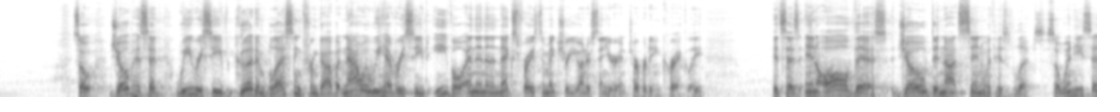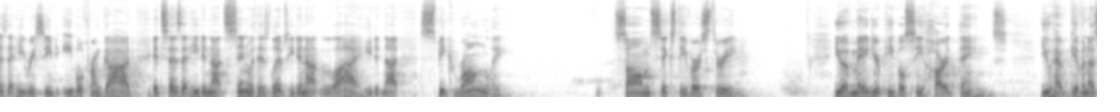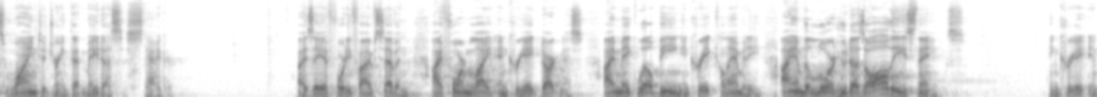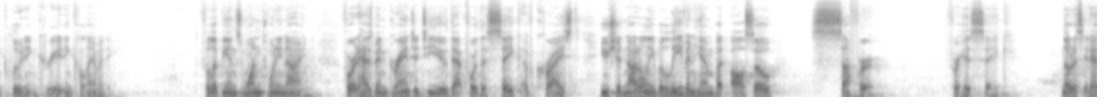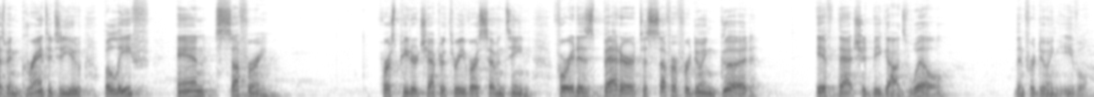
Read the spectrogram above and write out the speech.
So Job has said, We received good and blessing from God, but now we have received evil. And then in the next phrase, to make sure you understand you're interpreting correctly, it says, In all this, Job did not sin with his lips. So when he says that he received evil from God, it says that he did not sin with his lips. He did not lie. He did not speak wrongly. Psalm 60, verse 3 You have made your people see hard things. You have given us wine to drink that made us stagger. Isaiah 45, 7 I form light and create darkness. I make well being and create calamity. I am the Lord who does all these things including creating calamity. Philippians 1:29 For it has been granted to you that for the sake of Christ you should not only believe in him but also suffer for his sake. Notice it has been granted to you belief and suffering. 1 Peter chapter 3 verse 17 For it is better to suffer for doing good if that should be God's will than for doing evil.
